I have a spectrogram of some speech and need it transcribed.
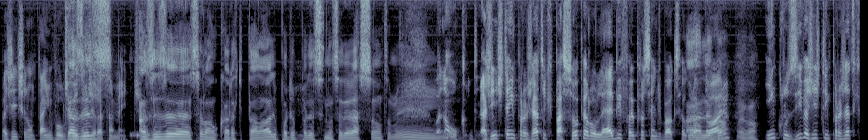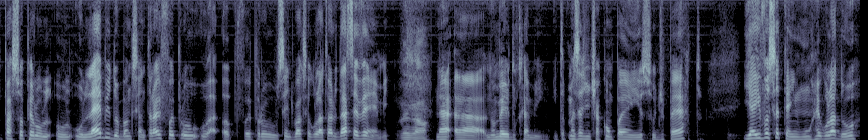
mas a gente não está envolvido às vezes, diretamente. Às vezes, é, sei lá, o cara que está lá, ele pode aparecer na aceleração também. Não, a gente tem projeto que passou pelo Lab e foi para o sandbox regulatório. Ah, legal, legal. Inclusive, a gente tem projeto que passou pelo o, o Lab do Banco Central e foi para o foi sandbox regulatório da CVM. Legal. Né, uh, no meio do caminho. Então, mas a gente acompanha isso de perto. E aí você tem um regulador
